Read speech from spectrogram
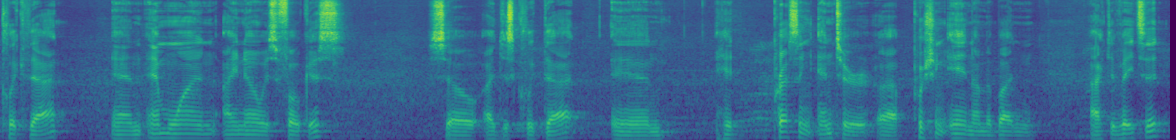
click that, and M1 I know is focus. So I just click that and hit pressing enter, uh, pushing in on the button activates it.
